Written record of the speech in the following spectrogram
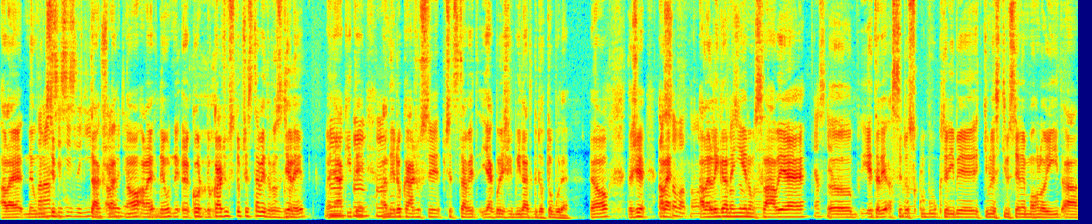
ale neumím 12 si... lidí tak, ale, hodně. no, ale ne, ne, jako dokážu si to představit rozdělit na Mm, nějaký ty, mm, mm. ale nedokážu si představit, jak budeš vybírat, kdo to bude. Jo, takže, ale, Losovat, no, ale no, Liga není rozumím, jenom no. Slávě, Jasně. Eh, je tady asi dost klubů, který by tímhle s tím si nemohlo jít a,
